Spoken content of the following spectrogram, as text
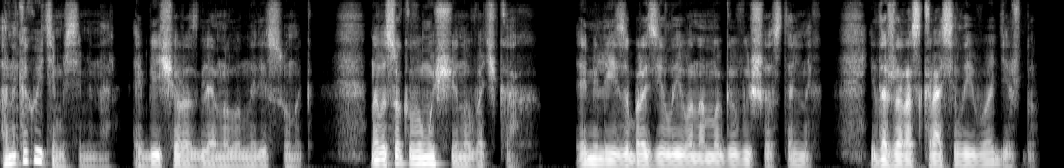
А на какую тему семинар? Эбби еще раз глянула на рисунок. На высокого мужчину в очках. Эмили изобразила его намного выше остальных и даже раскрасила его одежду.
